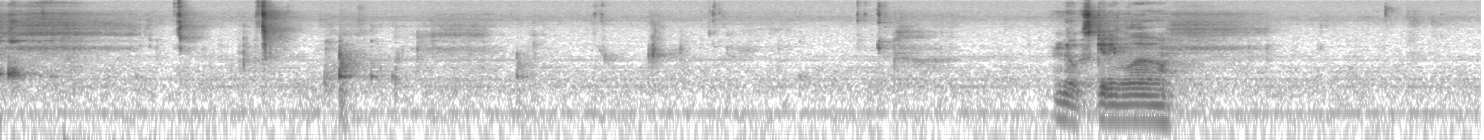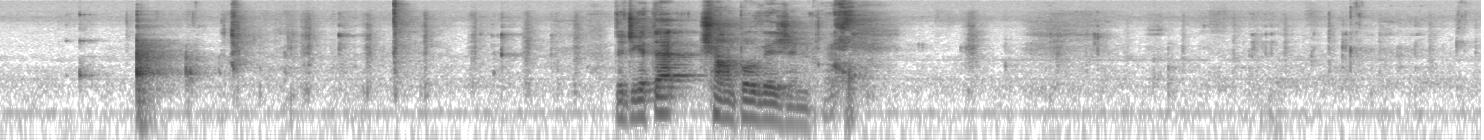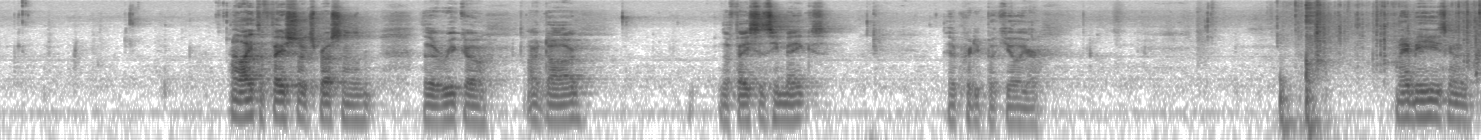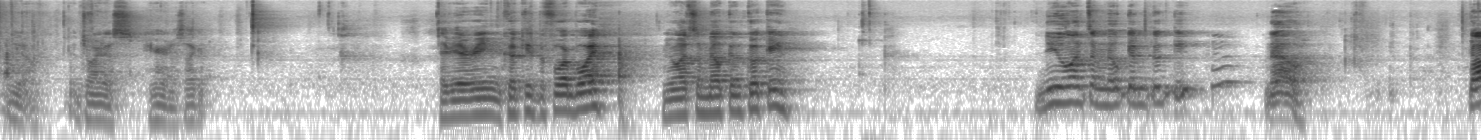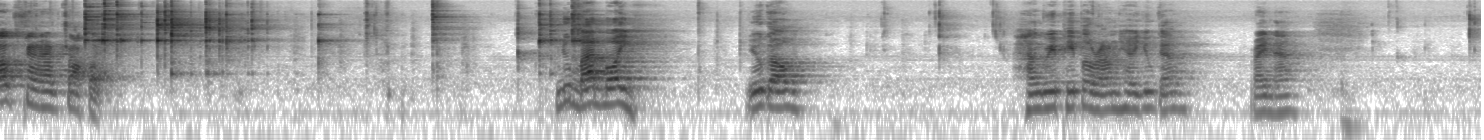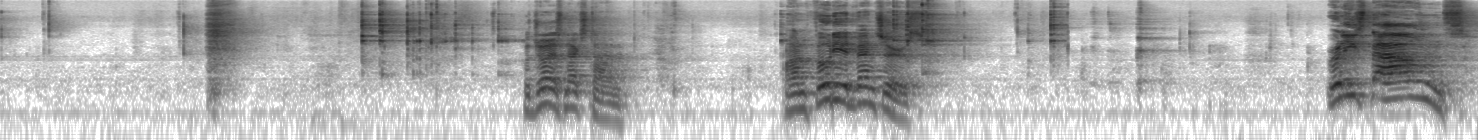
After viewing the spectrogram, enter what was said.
Milk's getting low. Did you get that? Chompo Vision. I like the facial expressions that Rico, our dog, the faces he makes. They're pretty peculiar. Maybe he's gonna, you know, join us here in a second. Have you ever eaten cookies before, boy? You want some milk and cookie? Do you want some milk and cookie? Hmm? No. Dogs can have chocolate. You bad boy. You go. Hungry people around here, you go. Right now. Well, join us next time on Foodie Adventures. Release the hounds!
